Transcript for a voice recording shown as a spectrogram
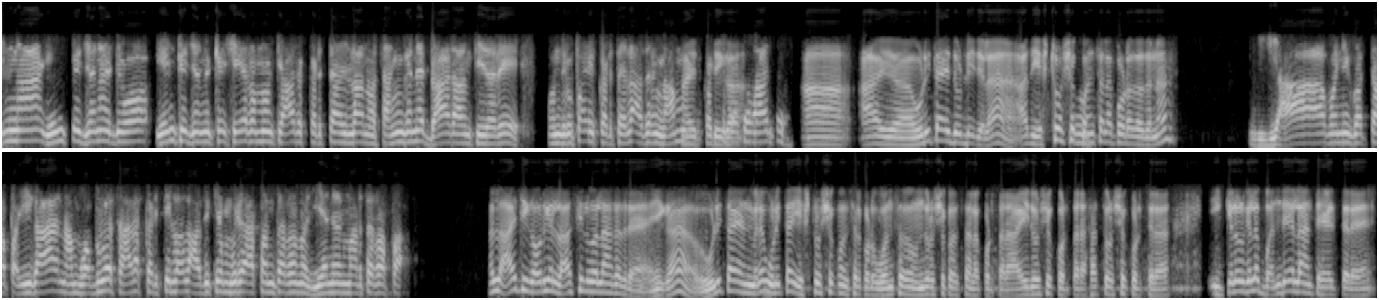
ಇನ್ನ ಎಂಟು ಜನ ಇದ್ವು. ಎಂಟು ಜನಕ್ಕೆ ಶೇರ್ ಅಮೌಂಟ್ ಯಾರು ಕಟ್ತಾ ಇಲ್ಲ ನಾವು ಸಂಘನೇ ಬೇಡ ಅಂತಿದ್ದಾರೆ. ಒಂದ್ ರೂಪಾಯಿ ಕಟ್ತಾ ಇಲ್ಲ. ಅದ್ರ ನಮ್ ಆಯ್ತು ಈಗ ಆ ಆ ಉಳಿತಾಯ ದುಡ್ಡು ಇದೆಯಲ್ಲ ಅದು ಎಷ್ಟು ವರ್ಷಕ್ಕೆ ಒಂದ್ಸಲ ಕೊಡೋದು ಅದನ್ನ? ಯಾವನಿಗೆ ಗೊತ್ತಪ್ಪ. ಈಗ ನಮ್ ಒಬ್ರು ಸಾಲ ಕಟ್ತಿಲ್ಲಲ್ಲ ಅದಕ್ಕೆ ಮುರಿ ಹಾಕೊಂತಾರ ಏನೇನ್ ಮಾಡ್ತಾರಪ್ಪ. ಅಲ್ಲ ಆಯ್ತು ಈಗ ಅವ್ರಿಗೆ ಲಾಸ್ ಇಲ್ವಲ್ಲ ಹಾಗಾದ್ರೆ ಈಗ ಉಳಿತಾಯ ಅಂದ್ಮೇಲೆ ಉಳಿತಾಯ ಎಷ್ಟು ವರ್ಷಕ್ಕೆ ಒಂದ್ಸಲ ಕೊಡು ಒಂದ್ ಒಂದ್ ವರ್ಷಕ್ಕೆ ಒಂದ್ಸಲ ಕೊಡ್ತಾರ ಐದು ವರ್ಷಕ್ಕೆ ಕೊಡ್ತಾರ ಹತ್ತು ವರ್ಷಕ್ಕೆ ಕೊಡ್ತೀರಾ? ಈ ಕೆಲವ್ರಿಗೆಲ್ಲ ಬಂದೇ ಇಲ್ಲ ಅಂತ ಹೇಳ್ತಾರೆ.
